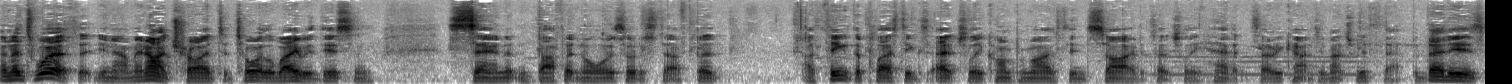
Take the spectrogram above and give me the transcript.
and it's worth it. You know, I mean, I tried to toil away with this and sand it and buff it and all this sort of stuff, but I think the plastic's actually compromised inside. It's actually had it, so we can't do much with that. But that is,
